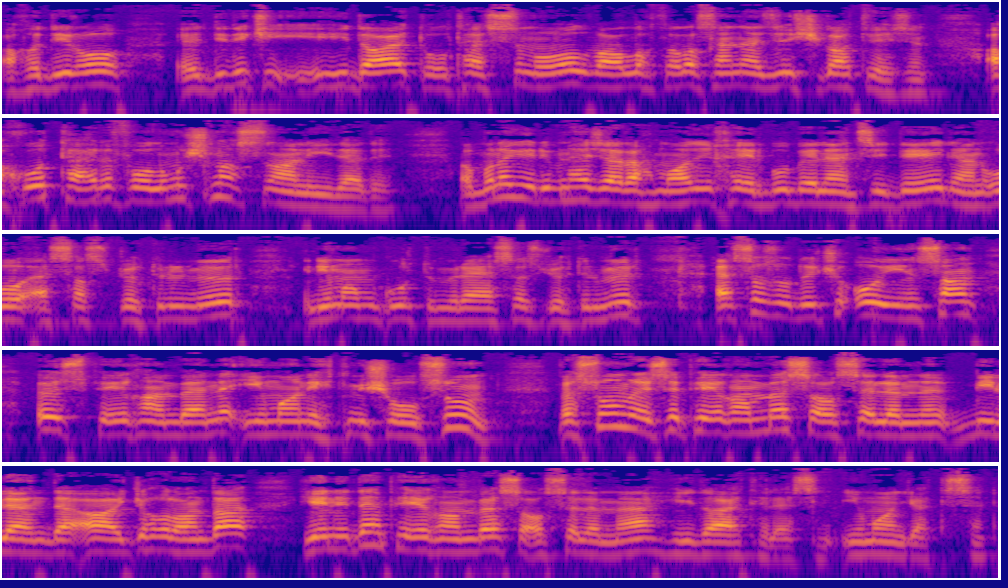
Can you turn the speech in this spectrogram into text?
Axı deyir, o e, dedi ki, hidayət ol, təslim ol və Allah təala sənin əcri şiqat versin. Axı o təhrif olmuş nasranlikdədir. Və buna görə İbn Həcər Rəhmali, xeyr, bu belənçi deyil, yəni o əsas götürülmür, İmam Qurtumürə əsas götürülmür. Əsas odur ki, o insan öz Peyğəmbərinə iman etmiş olsun və sonra isə Peyğəmbər s.ə.və biləndə, agih olanda yenidən Peyğəmbər s.ə.və hidayət eləsin, iman gətirsin.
